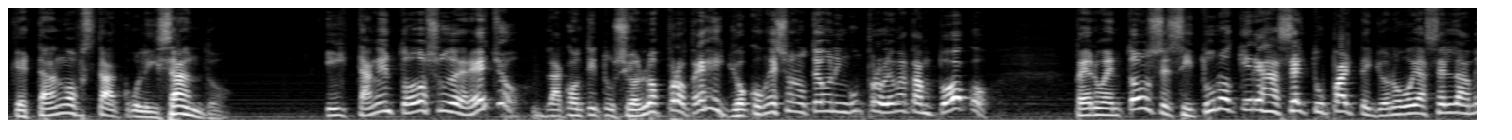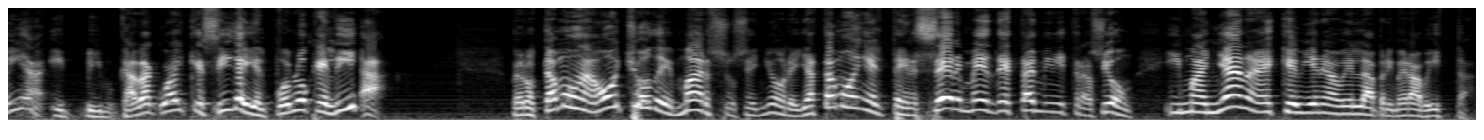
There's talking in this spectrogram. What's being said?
que están obstaculizando y están en todo su derecho. La constitución los protege. Yo con eso no tengo ningún problema tampoco. Pero entonces, si tú no quieres hacer tu parte, yo no voy a hacer la mía. Y, cada cual que siga y el pueblo que elija. Pero estamos a 8 de marzo, señores. Ya estamos en el tercer mes de esta administración. Y mañana es que viene a ver la primera vista.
